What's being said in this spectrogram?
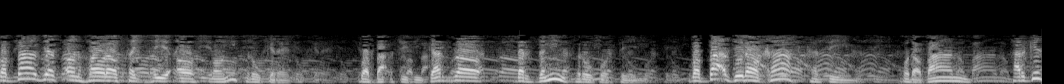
و بعضی از آنها را سجده آسمانی فرو گرفت و بعضی دیگر را در زمین فرو بردیم و بعضی را غرق کردیم. خداوند هرگز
